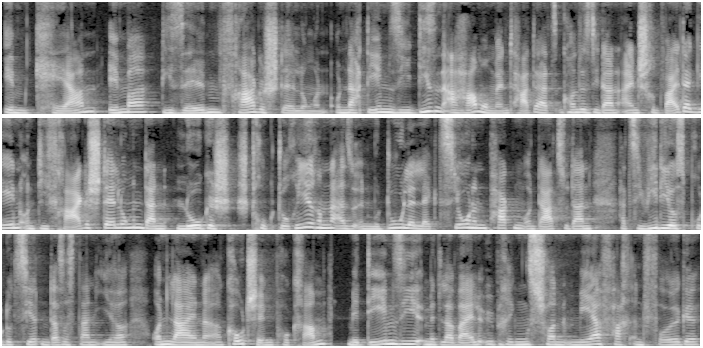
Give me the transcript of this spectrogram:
im Kern immer dieselben Fragestellungen. Und nachdem sie diesen Aha-Moment hatte, konnte sie dann einen Schritt weitergehen und die Fragestellungen dann logisch strukturieren, also in Module, Lektionen packen und dazu dann hat sie Videos produziert und das ist dann ihr Online-Coaching-Programm, mit dem sie mittlerweile übrigens schon mehrfach in Folge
